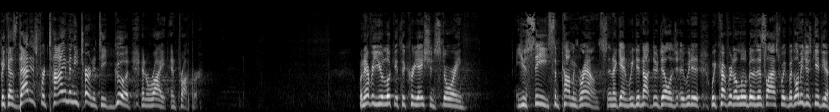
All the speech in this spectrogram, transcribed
because that is for time and eternity good and right and proper. Whenever you look at the creation story, you see some common grounds. And again, we did not do diligence. We did, we covered a little bit of this last week, but let me just give you,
